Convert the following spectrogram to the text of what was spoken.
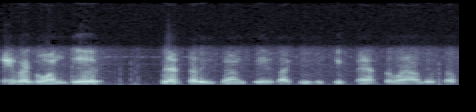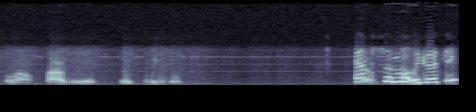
things are going good. We have to tell these young kids, like you, to keep saying, surround yourself around positive, good people. Absolutely, because I think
